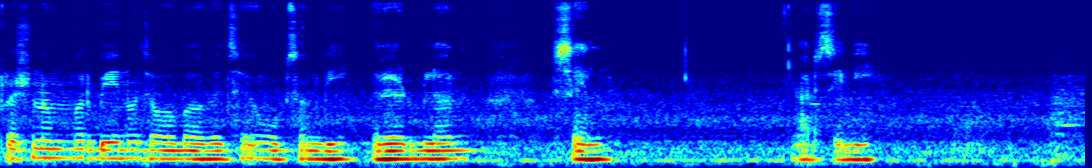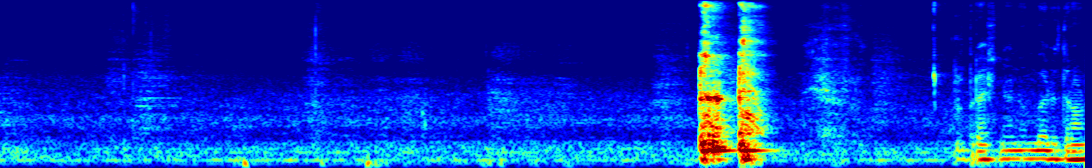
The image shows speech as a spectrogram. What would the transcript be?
પ્રશ્ન નંબર બેનો જવાબ આવે છે option B red blood cell આરસીબી પ્રશ્ન નંબર ત્રણ.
